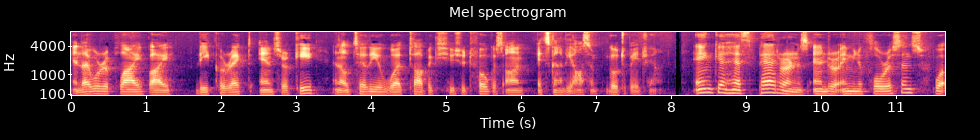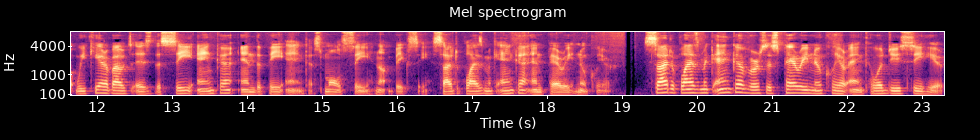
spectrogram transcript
and I will reply by the correct answer key, and I'll tell you what topics you should focus on. It's gonna be awesome. Go to Patreon. ANCA has patterns under immunofluorescence. What we care about is the C ANCA and the P ANCA, small c, not big C, cytoplasmic ANCA and perinuclear. Cytoplasmic ANCA versus perinuclear ANCA. What do you see here?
